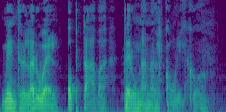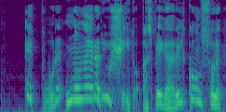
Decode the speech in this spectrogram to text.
mentre la Ruel optava per un analcolico. Eppure non era riuscito a spiegare il console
